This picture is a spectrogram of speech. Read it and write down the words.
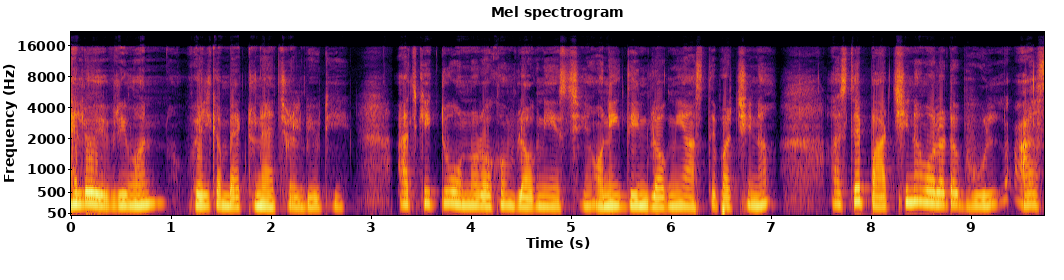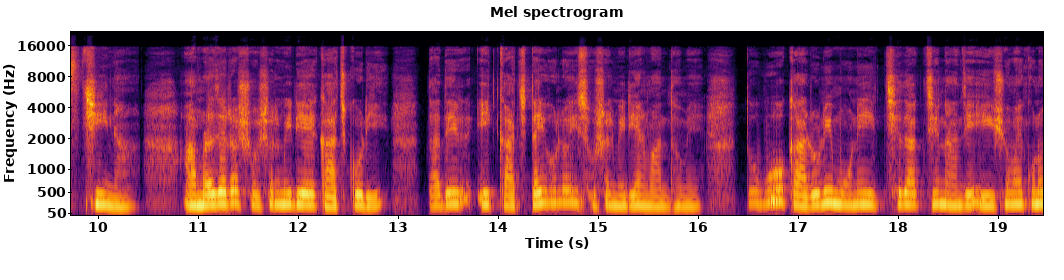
hello everyone welcome back to natural beauty আজকে একটু অন্যরকম ব্লগ নিয়ে এসেছি। অনেক দিন ব্লগ নিয়ে আসতে পারছি না। আসতে পারছি না বলাটা ভুল, আসছি না। আমরা যারা সোশ্যাল মিডিয়ায় কাজ করি, তাদের এই কাজটাই হলো এই সোশ্যাল মিডিয়ার মাধ্যমে। তবুও কারোরই মনে ইচ্ছে থাকছে না যে এই সময় কোনো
